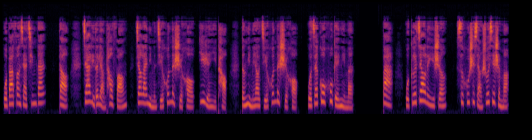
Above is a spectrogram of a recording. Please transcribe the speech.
我爸放下清单，道：“家里的两套房，将来你们结婚的时候一人一套。等你们要结婚的时候，我再过户给你们。”爸，我哥叫了一声，似乎是想说些什么。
